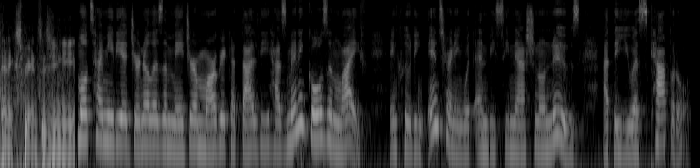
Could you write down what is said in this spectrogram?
and experiences you need. Multimedia journalism major Margaret Cataldi has many goals in life, including interning with NBC National News at the U.S. Capitol,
